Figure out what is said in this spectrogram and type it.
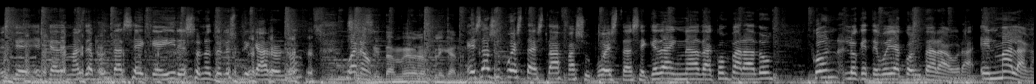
Es que, es que además de apuntarse hay que ir, eso no te lo explicaron, ¿no? Bueno, Sí, también me lo explicaron. esa supuesta estafa supuesta se queda en nada comparado con lo que te voy a contar ahora. En Málaga,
